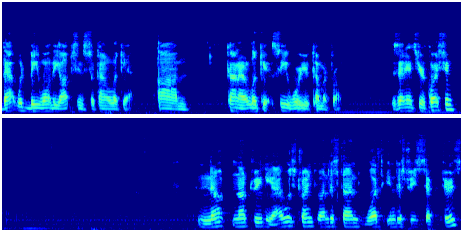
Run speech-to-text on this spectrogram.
that would be one of the options to kind of look at. Um, kind of look at see where you're coming from. Does that answer your question? Not, not really. I was trying to understand what industry sectors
